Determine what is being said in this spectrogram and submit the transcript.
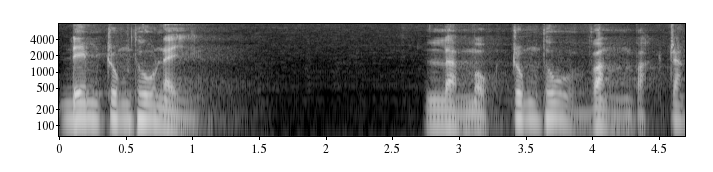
Đêm trung thu này là một trung thu vằn vặt trăng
